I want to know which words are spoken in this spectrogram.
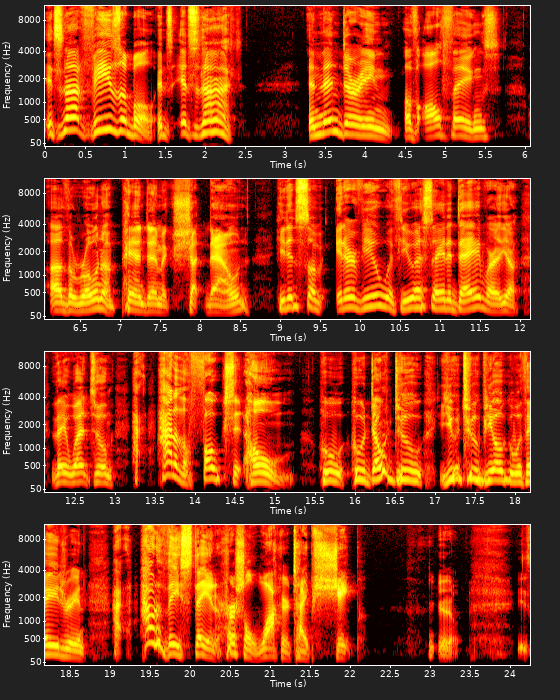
it's not feasible. It's it's not. And then during, of all things, uh, the Rona pandemic shut down. He did some interview with USA Today where you know they went to him. How do the folks at home who who don't do YouTube yoga with Adriene? how, how do they stay in Herschel Walker type shape? You know, he's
